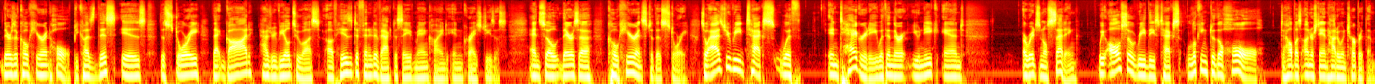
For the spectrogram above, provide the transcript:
there's a coherent whole because this is the story that God has revealed to us of his definitive act to save mankind in Christ Jesus. And so there's a coherence to this story. So as you read texts with integrity within their unique and original setting, we also read these texts looking to the whole to help us understand how to interpret them.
